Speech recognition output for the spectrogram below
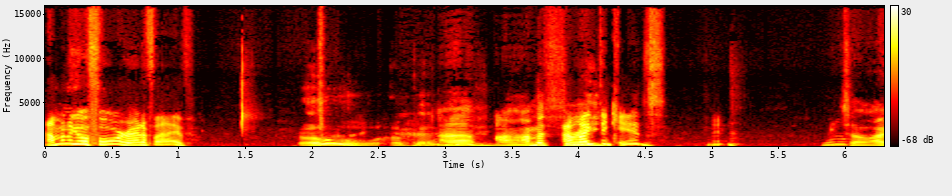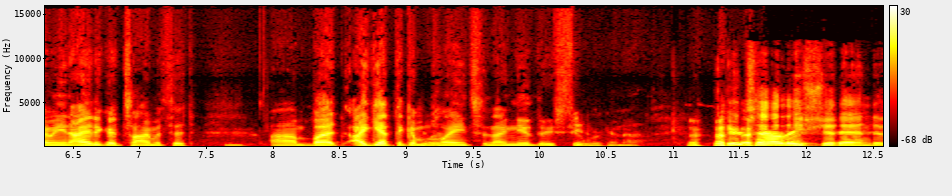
I'm gonna go four out of five. Oh, okay. Um, I- I'm a I like the kids. So I mean, I had a good time with it. Um, but I get the complaints, and I knew these two were gonna. Here's how they should end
